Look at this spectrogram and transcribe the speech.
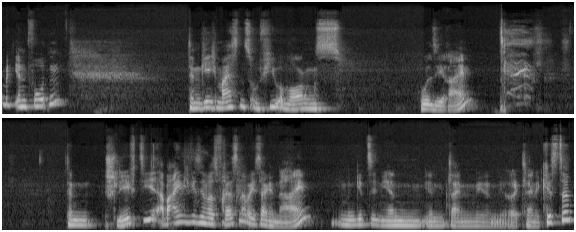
mit ihren Pfoten. Dann gehe ich meistens um 4 Uhr morgens, hol sie rein. Dann schläft sie, aber eigentlich will sie was fressen, aber ich sage nein. Und dann geht sie in ihren, ihren kleinen, in ihre kleine Kiste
